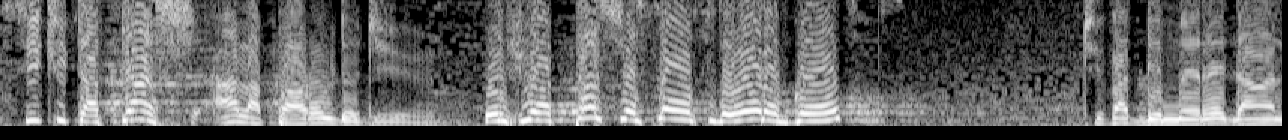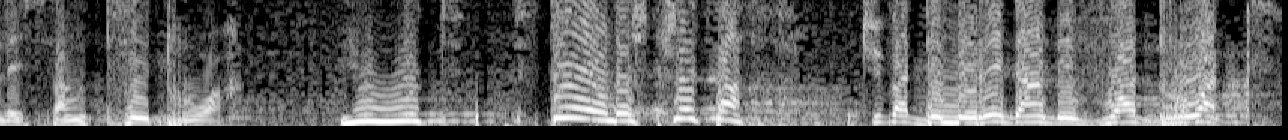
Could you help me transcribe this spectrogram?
Si tu t'attaches à la parole de Dieu, If you attach yourself to the word of God, tu vas demeurer dans les sentiers droits. you would stay on the straight path. Tu vas demeurer dans des voies droites.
